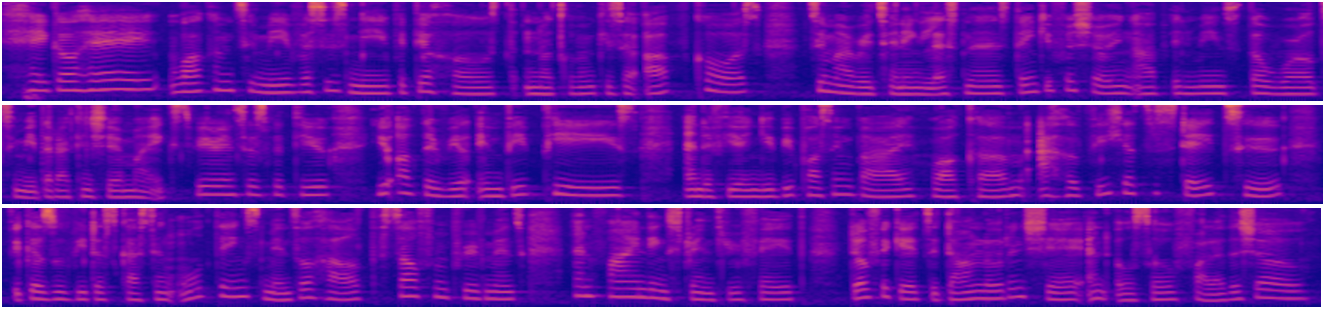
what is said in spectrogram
Hey go hey, welcome to Me versus Me with your host Nokobam Kisa. Of course, to my returning listeners, thank you for showing up. It means the world to me that I can share my experiences with you. You are the real MVPs. And if you're a newbie passing by, welcome. I hope you're here to stay too, because we'll be discussing all things mental health, self-improvement, and finding strength through faith. Don't forget to download and share and also follow the show.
